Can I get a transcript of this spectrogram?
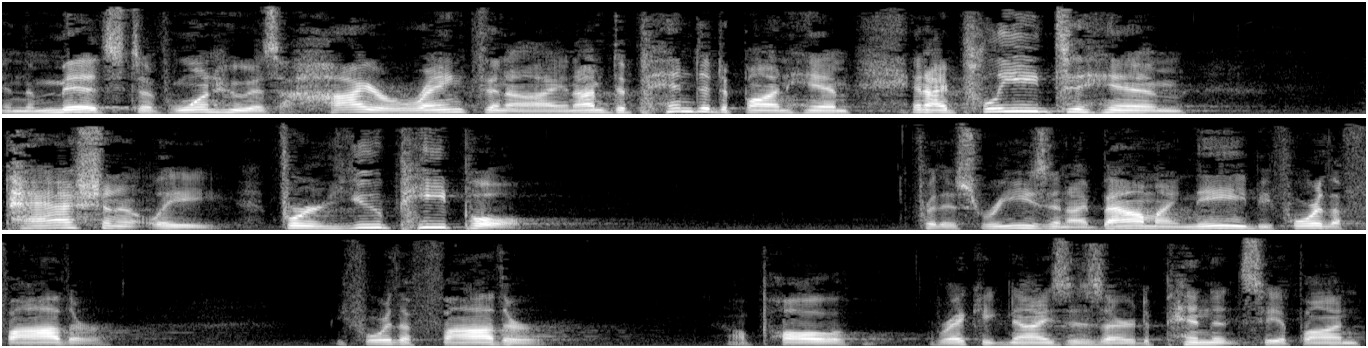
in the midst of one who has a higher rank than I, and I'm dependent upon him, and I plead to him passionately for you people. For this reason, I bow my knee before the Father. Before the Father. Now, Paul recognizes our dependency upon,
